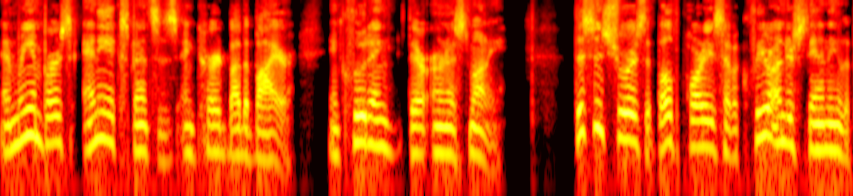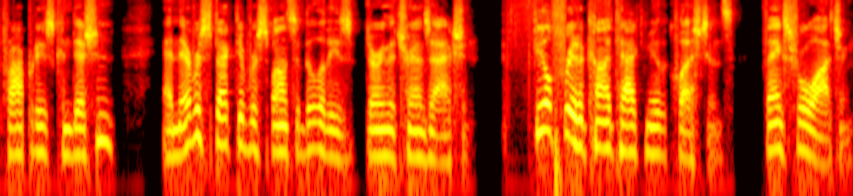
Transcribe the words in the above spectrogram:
and reimburse any expenses incurred by the buyer, including their earnest money. This ensures that both parties have a clear understanding of the property's condition and their respective responsibilities during the transaction. Feel free to contact me with questions. Thanks for watching.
